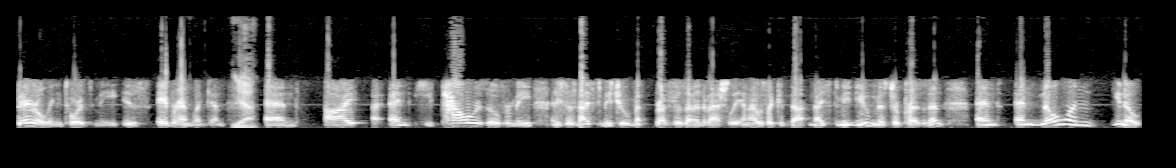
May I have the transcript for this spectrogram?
barreling towards me, is Abraham Lincoln. Yeah. And I and he towers over me, and he says, "Nice to meet you, Representative Ashley." And I was like, "N- "Nice to meet you, Mr. President." And and no one, you know,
